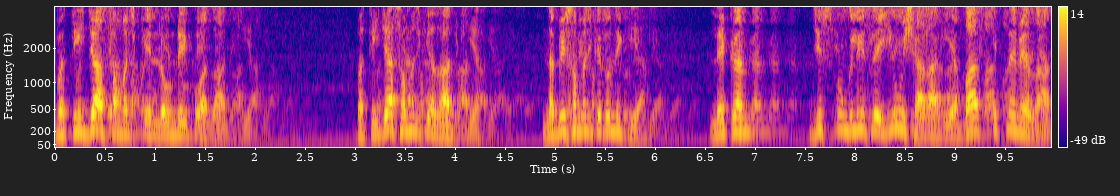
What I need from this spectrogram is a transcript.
بتیجا سمجھ کے لونڈے کو آزاد کیا۔ بتیجا سمجھ کے آزاد کیا۔ نبی سمجھ کے تو نہیں کیا۔ لیکن جس انگلی سے یوں اشارہ کیا، بس اتنے میں آزاد۔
